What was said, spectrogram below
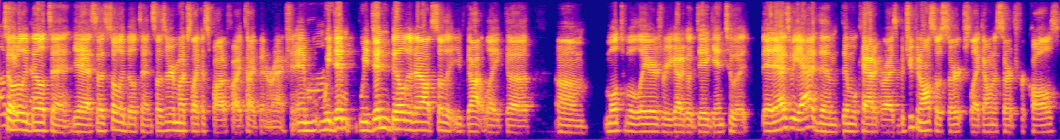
Okay, totally built in. Yeah, so it's totally built in. So it's very much like a Spotify type interaction. And we didn't we didn't build it out so that you've got like uh, um, multiple layers where you got to go dig into it. And as we add them, then we'll categorize them. But you can also search. Like I want to search for calls,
